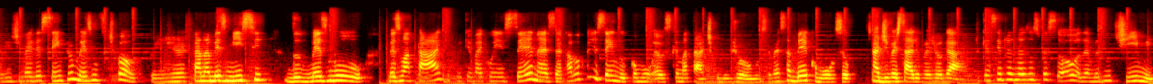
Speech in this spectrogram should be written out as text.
A gente vai ver sempre o mesmo futebol. A gente vai ficar na mesmice do mesmo mesmo ataque, porque vai conhecer, né? Você acaba conhecendo como é o esquema tático do jogo. Você vai saber como o seu adversário vai jogar, porque é sempre as mesmas pessoas, é o mesmo time.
